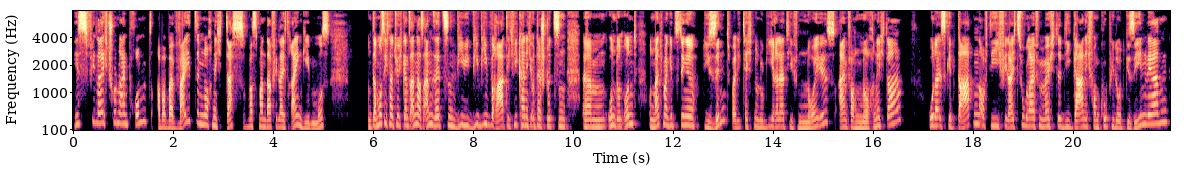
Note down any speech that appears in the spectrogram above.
ist vielleicht schon ein Prompt, aber bei weitem noch nicht das, was man da vielleicht reingeben muss. Und da muss ich natürlich ganz anders ansetzen. Wie, wie, wie berate ich? Wie kann ich unterstützen? Ähm, und, und, und. Und manchmal gibt es Dinge, die sind, weil die Technologie relativ neu ist, einfach noch nicht da. Oder es gibt Daten, auf die ich vielleicht zugreifen möchte, die gar nicht vom Copilot gesehen werden.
